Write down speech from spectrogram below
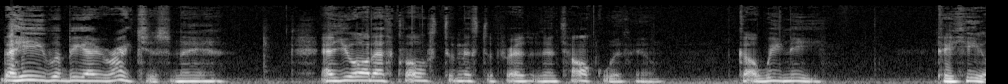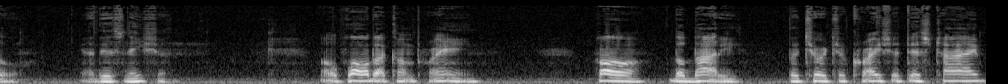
that he would be a righteous man. And you all that's close to Mr. President, talk with him, because we need to heal this nation. Oh, Father, I come praying. Paul, the body, the Church of Christ at this time.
